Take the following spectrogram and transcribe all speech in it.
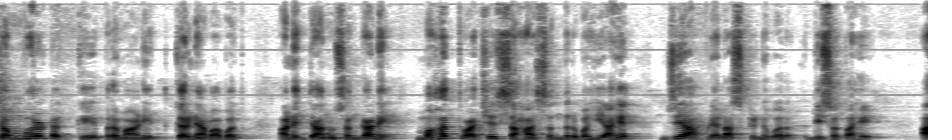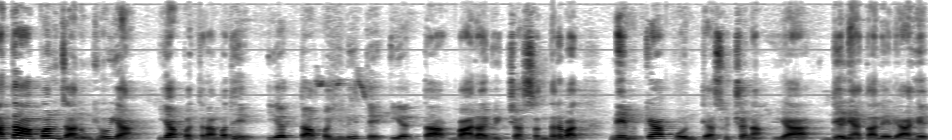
शंभर टक्के प्रमाणित करण्याबाबत आणि त्यानुषंगाने महत्त्वाचे सहा संदर्भही आहेत जे आपल्याला स्क्रीनवर दिसत आहे. आता आपण जाणून घेऊया या पत्रामध्ये इयत्ता पहिली ते इयत्ता बारावीच्या संदर्भात नेमक्या कोणत्या सूचना या देण्यात आलेल्या आहेत?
